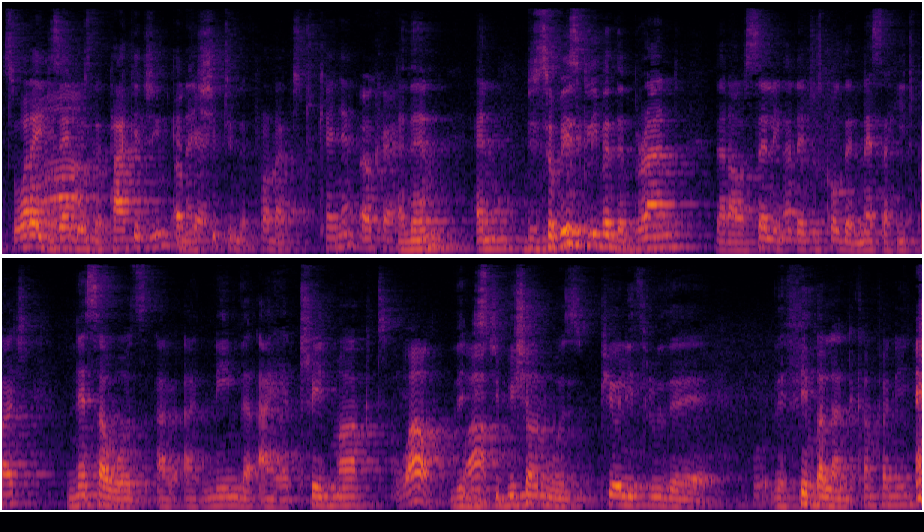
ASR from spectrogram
So what I ah. designed was the packaging, and I shipped in the product to Kenya. Okay. And then, and so basically, even the brand that I was selling under, it was called the Nessa Heat Patch. Nessa was a, a name that I had trademarked. Wow. The wow. distribution was purely through the the Timberland company.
